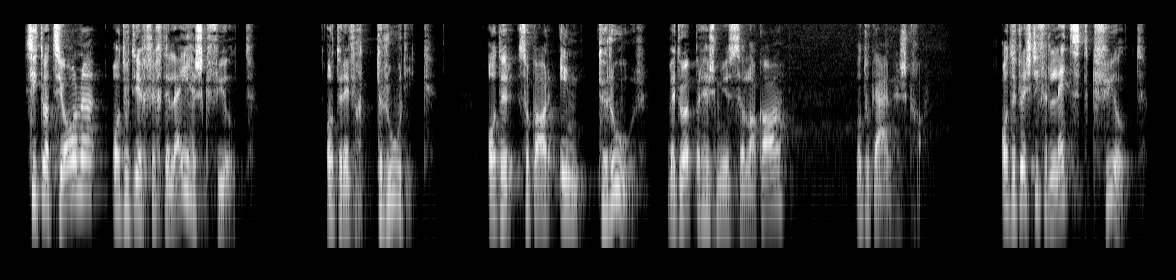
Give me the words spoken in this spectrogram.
Situationen, wo du dich vielleicht allein hast gefühlt. Oder einfach traurig. Oder sogar in Trauer, wenn du jemanden hast müssen gehen, wo du gerne hast. Oder du hast dich verletzt gefühlt.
